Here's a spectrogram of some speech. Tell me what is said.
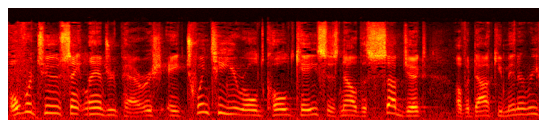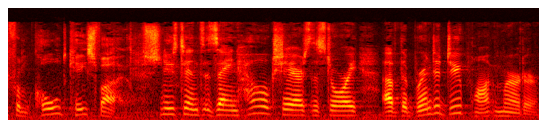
Over to St. Landry Parish, a 20-year-old cold case is now the subject of a documentary from Cold Case Files. News 10's Zane Hogue shares the story of the Brenda DuPont murder.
